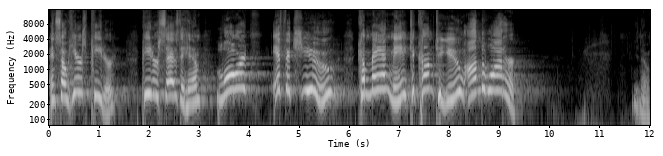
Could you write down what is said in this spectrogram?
And so here's Peter. Peter says to him, Lord, if it's you, command me to come to you on the water. You know,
